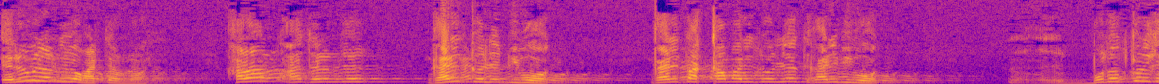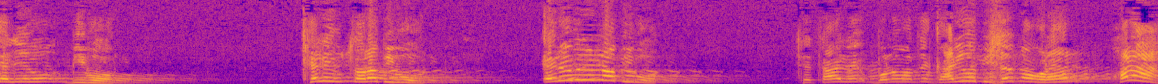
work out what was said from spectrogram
এরুগুলো নিয়েও ভাবতাম নয় কারণ ছিলাম যে গাড়ি করলে বিপদ। গাড়ি ধাক্কা মারি চললে গাড়ি বিপদ। বোধত করে গেলেও বিপদ। খেলে তারা বিপদ। না বিপদ। তাহলে বনমাতে গাড়িও বিশ্বাস না করার হরা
